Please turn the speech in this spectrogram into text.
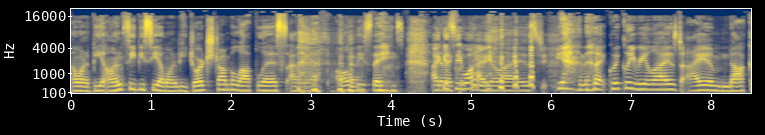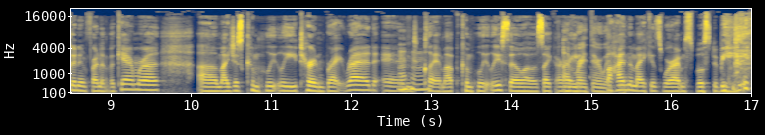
I want to be on CBC. I want to be George Stroumboulopoulos. I want all of these things. I can I see why. realized, yeah. And then I quickly realized I am not good in front of a camera. Um, I just completely turn bright red and mm-hmm. clam up completely. So I was like, all right, I'm right there behind you. the mic is where I'm supposed to be. so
